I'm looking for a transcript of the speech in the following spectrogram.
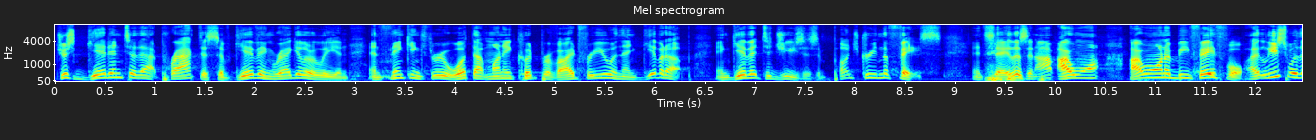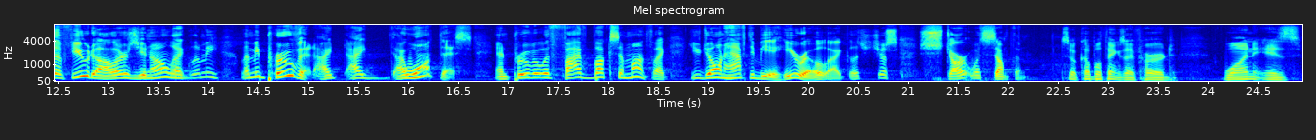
just get into that practice of giving regularly and, and thinking through what that money could provide for you and then give it up and give it to Jesus and punch greed in the face and say, listen, I, I want I want to be faithful, at least with a few dollars, you know, like let me let me prove it. I, I I want this and prove it with five bucks a month. Like you don't have to be a hero. Like let's just start with something. So a couple things I've heard. One is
